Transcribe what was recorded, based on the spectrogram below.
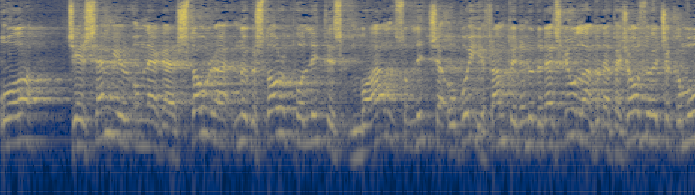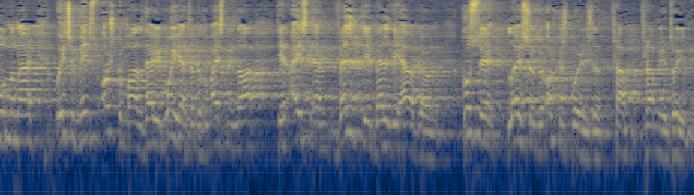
og ger semjur om nekar stora, nekar stor politisk mål som litja og boi i framtiden nu den skolan, nu den pensjonsøytja, kommunerna og ikkje minst orskemål der vi boi etter det kom eisen nå, det er eisen en veldig, veldig avgjørende Gosse løser du orkersporingen fram, fram i tøyene.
